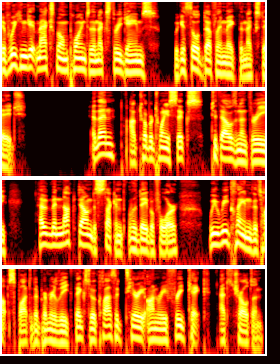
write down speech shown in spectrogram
If we can get maximum points in the next three games, we can still definitely make the next stage. And then, October 26, 2003, having been knocked down to second the day before, we reclaimed the top spot in the Premier League thanks to a classic Thierry Henry free kick at Charlton.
